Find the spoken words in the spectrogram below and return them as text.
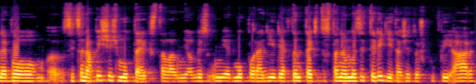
nebo eh, sice napíšeš mu text, ale měl bys umět mu poradit, jak ten text dostane mezi ty lidi, takže trošku PR, eh,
